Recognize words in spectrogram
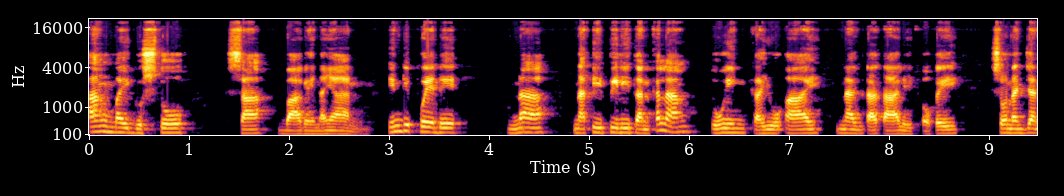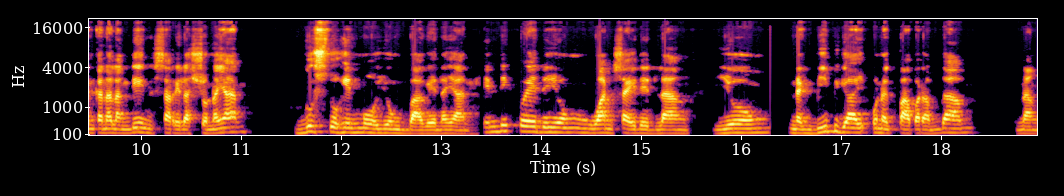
ang may gusto sa bagay na yan. Hindi pwede na napipilitan ka lang tuwing kayo ay nagtatalik, okay? So, nandyan ka na lang din sa relasyon na yan. Gustuhin mo yung bagay na yan. Hindi pwede yung one-sided lang yung nagbibigay o nagpaparamdam ng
